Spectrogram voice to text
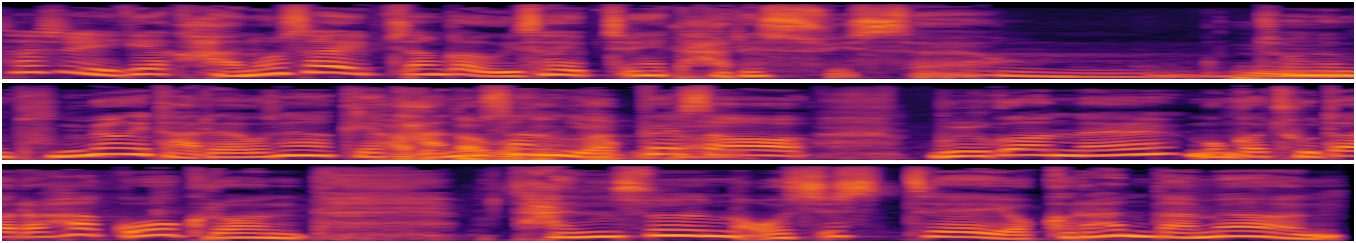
사실 이게 간호사 입장과 의사 입장이 다를 수 있어요. 음. 저는 분명히 다르다고 생각해요. 간호사는 생각합니다. 옆에서 물건을 뭔가 조달을 하고 그런 단순 어시스트의 역할을 한다면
